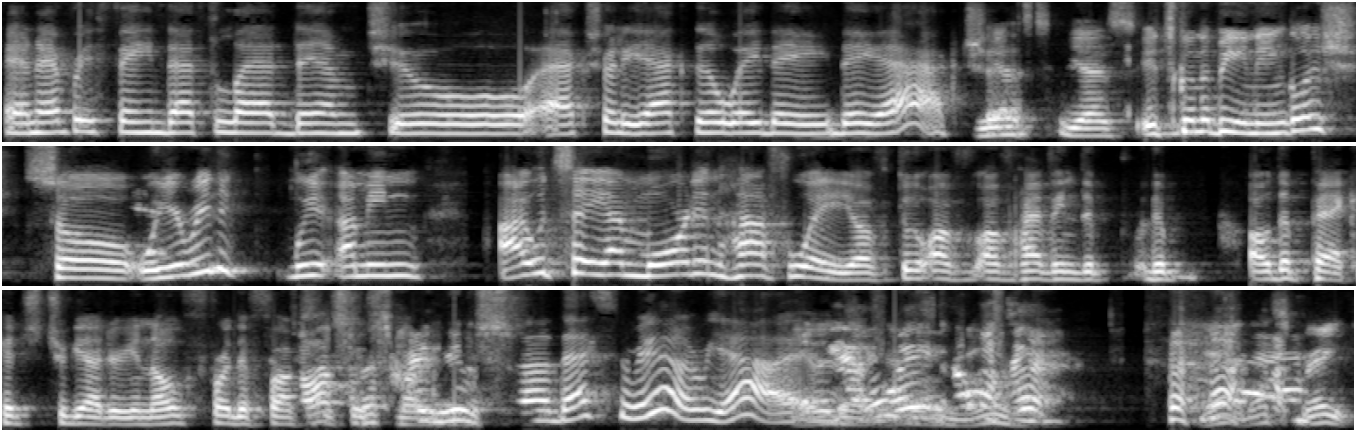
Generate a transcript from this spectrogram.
and everything that led them to actually act the way they they act. Yes, yes. It's going to be in English. So we are really we I mean, I would say I'm more than halfway of the, of of having the the all the package together, you know, for the Fox. Awesome. That's great news. Uh, that's real, yeah. Yeah, Yeah, that's wait, amazing. almost there. Yeah, that's great.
